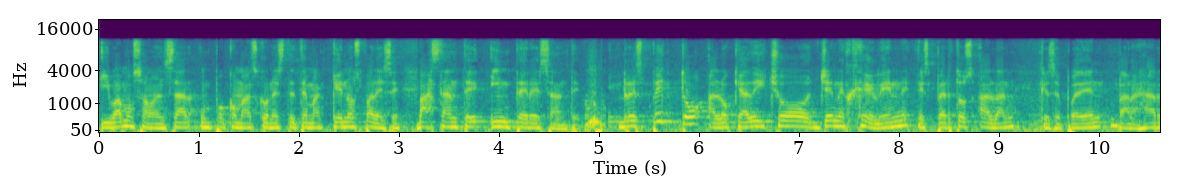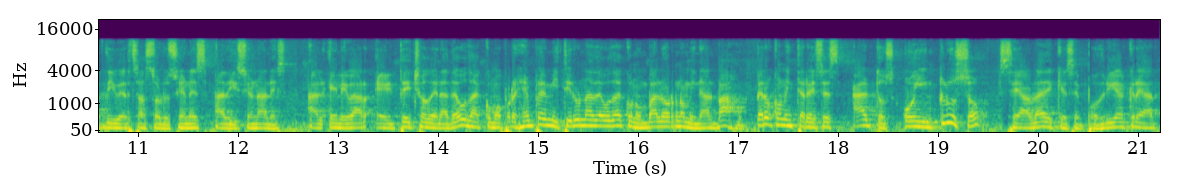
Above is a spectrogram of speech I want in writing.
y vamos a avanzar un poco más con este tema que nos parece bastante interesante. Respecto a lo que ha dicho Janet Helen, expertos hablan que se pueden barajar diversas soluciones adicionales al elevar el techo de la deuda, como por ejemplo emitir una deuda con un valor nominal bajo, pero con intereses altos o incluso se habla de que se podría crear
